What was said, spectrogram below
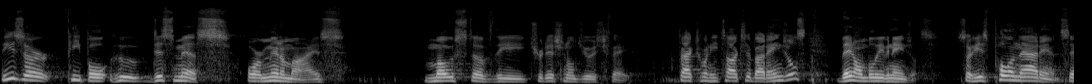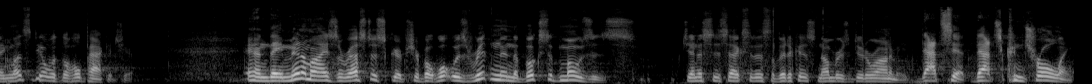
These are people who dismiss or minimize most of the traditional Jewish faith. In fact, when he talks about angels, they don't believe in angels. So he's pulling that in, saying, let's deal with the whole package here. And they minimize the rest of Scripture, but what was written in the books of Moses Genesis, Exodus, Leviticus, Numbers, Deuteronomy. That's it. That's controlling.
